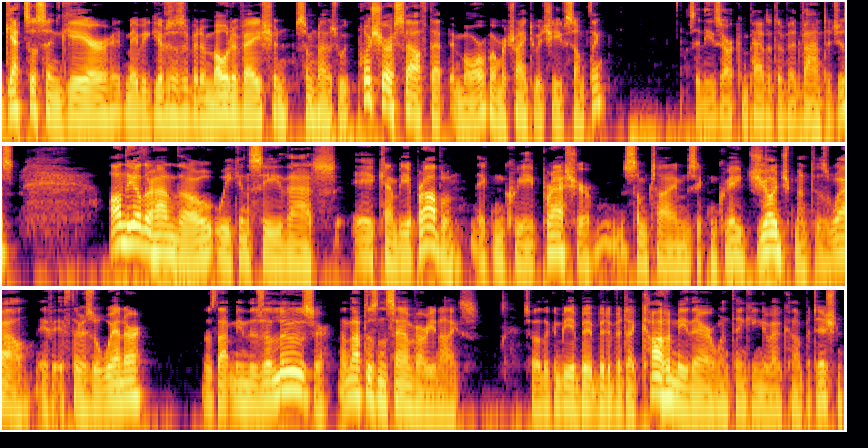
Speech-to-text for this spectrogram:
gets us in gear. It maybe gives us a bit of motivation. Sometimes we push ourselves that bit more when we're trying to achieve something. So these are competitive advantages. On the other hand, though, we can see that it can be a problem. It can create pressure. Sometimes it can create judgment as well. If, if there's a winner, does that mean there's a loser? And that doesn't sound very nice. So there can be a bit, bit of a dichotomy there when thinking about competition.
